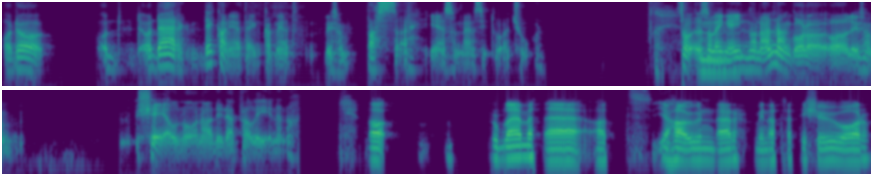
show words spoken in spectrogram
Och då, och, och där, det kan jag tänka mig att liksom passar i en sån här situation. Så, så Mm. länge inte någon annan går och, och liksom stjäl någon av de där pralinerna. Nå, problemet är att jag har under mina 37 år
